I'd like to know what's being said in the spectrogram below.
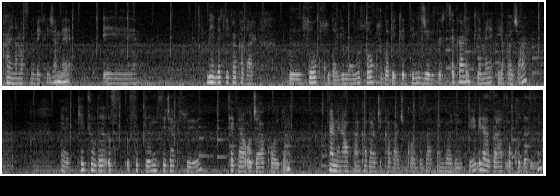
Kaynamasını bekleyeceğim ve ee, bir dakika kadar e, soğuk suda, limonlu soğuk suda beklettiğimiz cevizleri tekrar ekleme yapacağım. Evet, kettle'da ıs- ısıttığım sıcak suyu tekrar ocağa koydum. Hemen alttan kabarcık kabarcık oldu zaten gördüğünüz gibi. Biraz daha fokurdasın.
